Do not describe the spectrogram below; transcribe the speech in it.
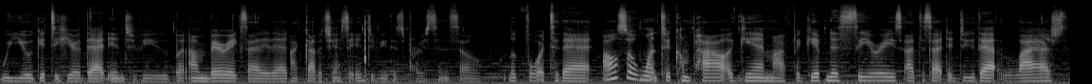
where you'll get to hear that interview. But I'm very excited that I got a chance to interview this person. So look forward to that. I also want to compile again my forgiveness series. I decided to do that last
